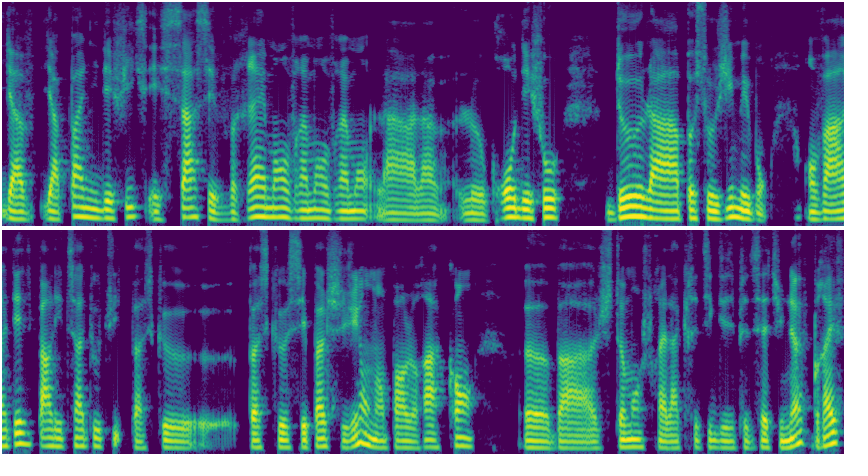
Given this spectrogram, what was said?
n'y a, pas une idée fixe, et ça, c'est vraiment, vraiment, vraiment la, le gros défaut de la postologie. Mais bon, on va arrêter de parler de ça tout de suite parce que parce que pas le sujet. On en parlera quand, euh, bah, justement, je ferai la critique des épisodes 7 et 9. Bref.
